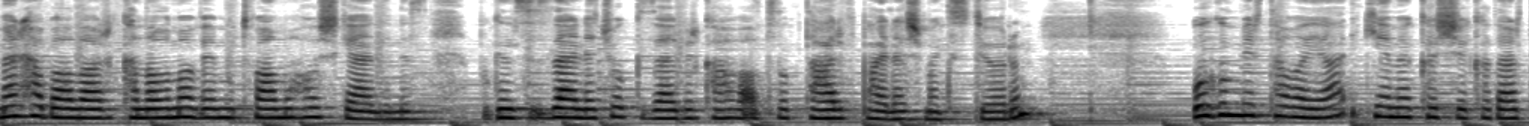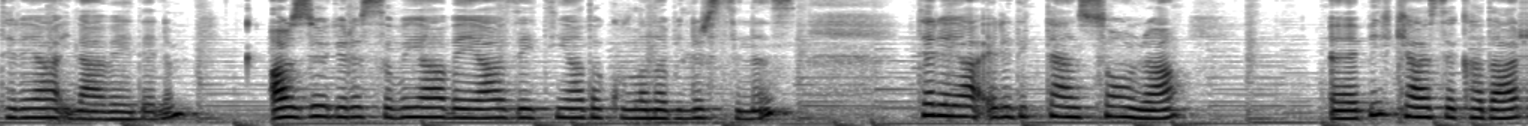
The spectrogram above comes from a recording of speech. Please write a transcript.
Merhabalar, kanalıma ve mutfağıma hoş geldiniz. Bugün sizlerle çok güzel bir kahvaltılık tarif paylaşmak istiyorum. Uygun bir tavaya 2 yemek kaşığı kadar tereyağı ilave edelim. Arzuya göre sıvı yağ veya zeytinyağı da kullanabilirsiniz. Tereyağı eridikten sonra e, bir kase kadar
